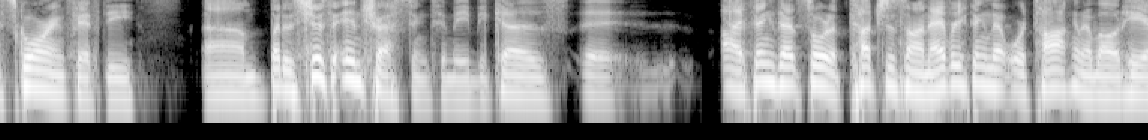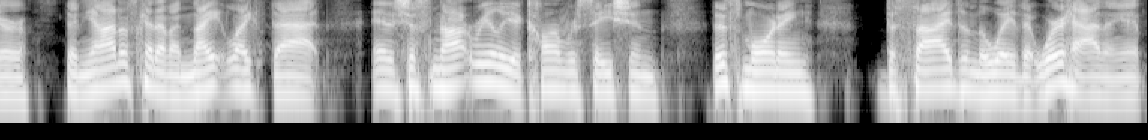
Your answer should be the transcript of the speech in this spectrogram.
scoring 50. Um, but it's just interesting to me because uh, I think that sort of touches on everything that we're talking about here. Then Giannis can have a night like that, and it's just not really a conversation this morning, besides in the way that we're having it.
